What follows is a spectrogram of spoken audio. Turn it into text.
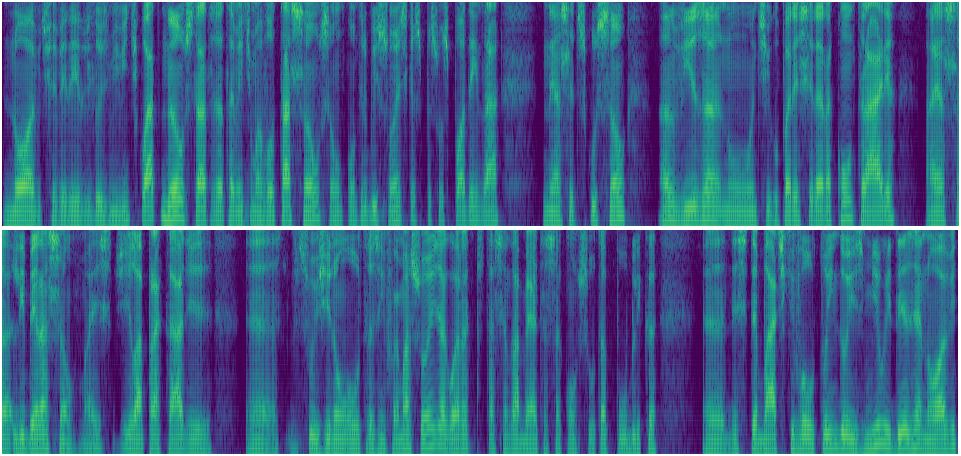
9 de fevereiro de 2024. Não se trata exatamente de uma votação, são contribuições que as pessoas podem dar nessa discussão. A Anvisa, no antigo parecer, era contrária a essa liberação, mas de lá para cá de, é, surgiram outras informações e agora está sendo aberta essa consulta pública é, desse debate que voltou em 2019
